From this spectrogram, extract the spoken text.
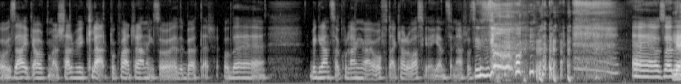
Og hvis jeg ikke har på meg skjerveklær på hver trening, så er det bøter. Og det begrenser hvor lenge og ofte jeg klarer å vaske den genseren her, for å si det sånn. Eh, så er det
